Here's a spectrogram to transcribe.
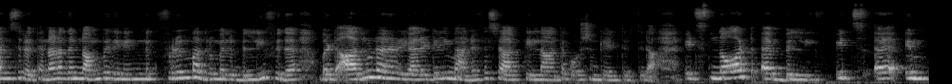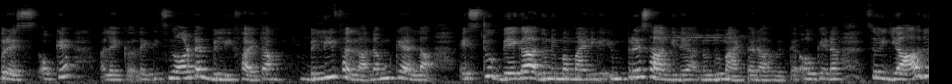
ಅನಿಸಿರುತ್ತೆ. ನಾನು ಅದನ್ನು ನಂಬಿದ್ದೀನಿ ನನಗೆ ಫ್ರಿಮ್ ಅದ್ರ ಮೇಲೆ ಬಿಲೀಫ್ ಇದೆ. ಬಟ್ ಆದರೂ ನನ್ನ ರಿಯಾಲಿಟಿಲಿ ಮ್ಯಾನಿಫೆಸ್ಟ್ ಆಗ್ತಿಲ್ಲ ಅಂತ ಕ್ವಶನ್ ಕೇಳ್ತಿರ್ತೀರಾ? It's not a belief it's a impress okay like like it's not a belief ಆಯಿತಾ? ಬಿಲೀಫ್ ಅಲ್ಲ, ನಂಬಿಕೆ ಅಲ್ಲ. ಎಷ್ಟು ಬೇಗ ಅದು ನಿಮ್ಮ ಮೈಂಡಿಗೆ ಇಂಪ್ರೆಸ್ ಆಗಿದೆ ಅನ್ನೋದು ಮ್ಯಾಟರ್ ಆಗುತ್ತೆ ಓಕೆನಾ ಸೊ ಯಾವುದು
